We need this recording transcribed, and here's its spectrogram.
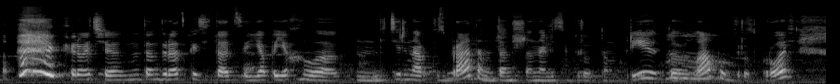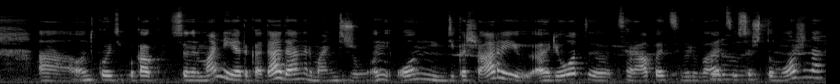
короче, ну там дурацкая ситуация. Я поехала в ветеринарку с братом, там же анализы берут, там бреют э, лапы, берут кровь. А он такой, типа, как, все нормально? Я такая, да, да, нормально, держу. Он, он дико шарый, орет, царапается, вырывается, все, что можно.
